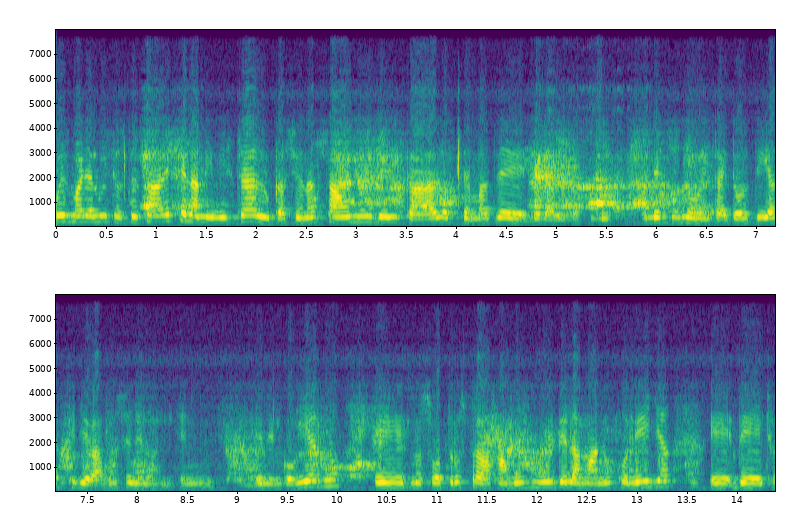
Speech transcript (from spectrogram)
Pues María Luisa, usted sabe que la ministra de Educación ha estado muy dedicada a los temas de, la educación en estos 92 días que llevamos en el, gobierno. Eh, nosotros trabajamos muy de la mano con ella. Eh, de hecho,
